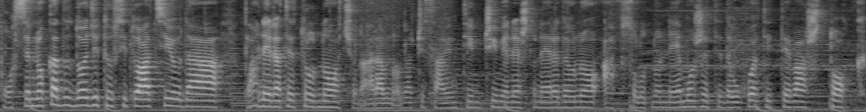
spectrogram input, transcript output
posebno kada dođete u situaciju da planirate trudnoću, naravno, znači samim tim čim je nešto neredovno, apsolutno ne možete da uhvatite vaš tok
